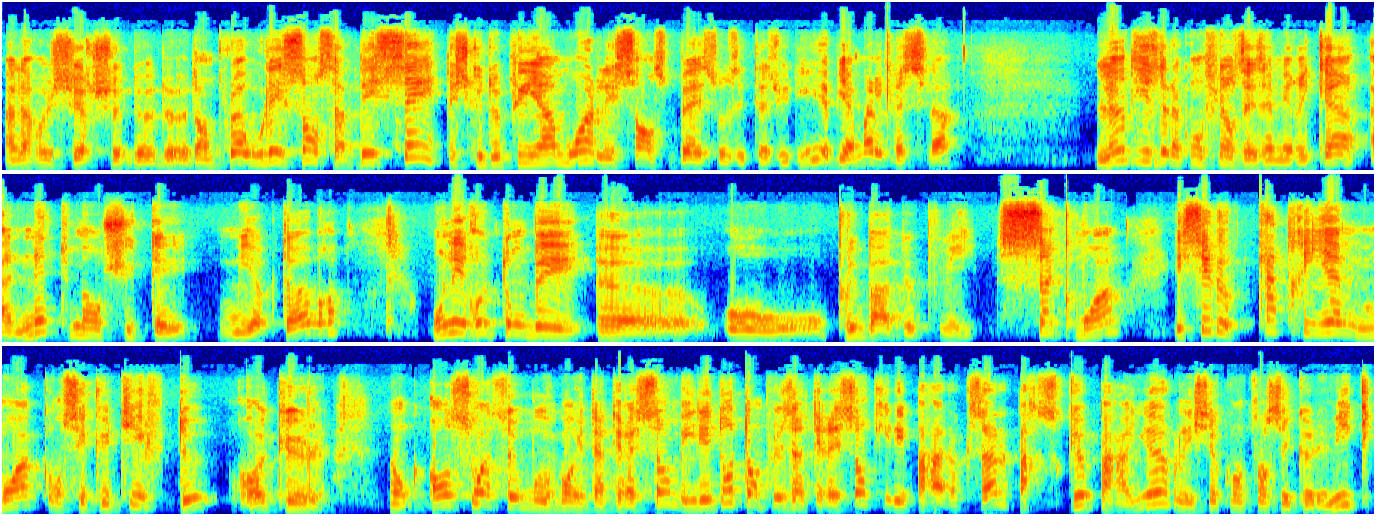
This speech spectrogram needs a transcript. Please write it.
à la recherche d'emploi, où l'essence a baissé, puisque depuis un mois l'essence baisse aux États-Unis, et eh bien malgré cela, l'indice de la confiance des Américains a nettement chuté mi-octobre. On est retombé euh, au plus bas depuis cinq mois, et c'est le quatrième mois consécutif de recul. Donc en soi, ce mouvement est intéressant, mais il est d'autant plus intéressant qu'il est paradoxal parce que par ailleurs, les circonstances économiques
